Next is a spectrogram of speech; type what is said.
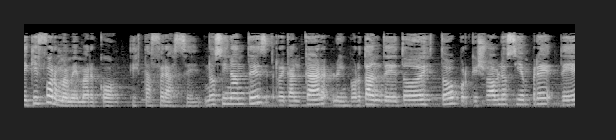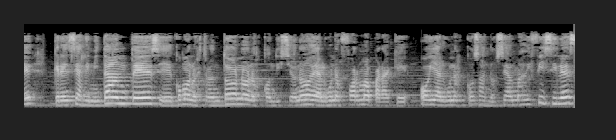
¿De qué forma me marcó esta frase? No sin antes recalcar lo importante de todo esto, porque yo hablo siempre de creencias limitantes y de cómo nuestro entorno nos condicionó de alguna forma para que hoy algunas cosas no sean más difíciles,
